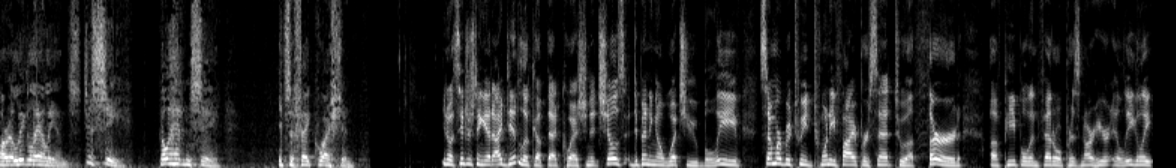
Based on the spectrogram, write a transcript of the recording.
are illegal aliens. Just see. Go ahead and see. It's a fake question. You know, it's interesting, Ed. I did look up that question. It shows, depending on what you believe, somewhere between 25% to a third of people in federal prison are here illegally.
